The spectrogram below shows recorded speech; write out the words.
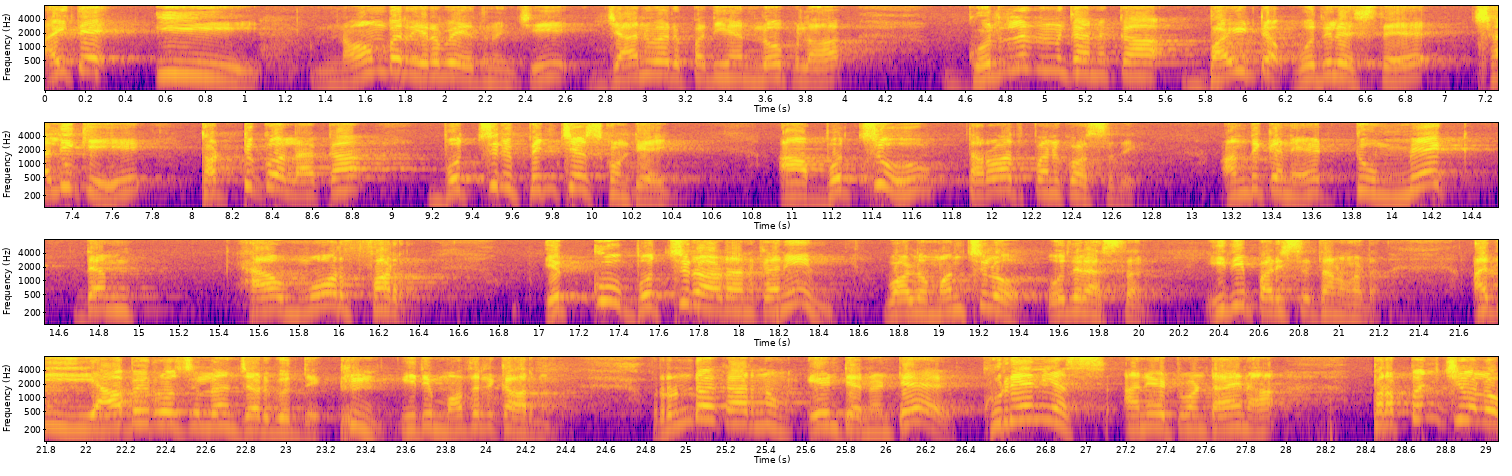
అయితే ఈ నవంబర్ ఇరవై ఐదు నుంచి జనవరి పదిహేను లోపల గొర్రెలను కనుక బయట వదిలేస్తే చలికి తట్టుకోలేక బొచ్చుని పెంచేసుకుంటాయి ఆ బొచ్చు తర్వాత పనికి వస్తుంది. అందుకనే to make them have more for ఎక్కువ బొచ్చు రావడానికని వాళ్ళు మంచులో వదిలేస్తారు. ఇది పరిస్థితి అనమాట అది ఈ యాభై రోజుల్లో జరుగుద్ది. ఇది మొదటి కారణం. రెండో కారణం ఏంటి అని అంటే కురేనియస్ అనేటువంటి ఆయన ప్రపంచంలో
